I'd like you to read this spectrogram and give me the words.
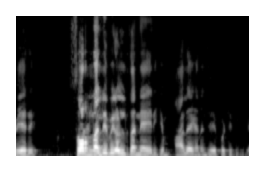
പേര് സ്വർണ ലിപികളിൽ തന്നെയായിരിക്കും ആലേഖനം ചെയ്യപ്പെട്ടിരിക്കുക.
